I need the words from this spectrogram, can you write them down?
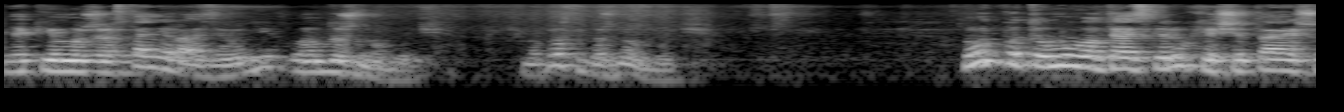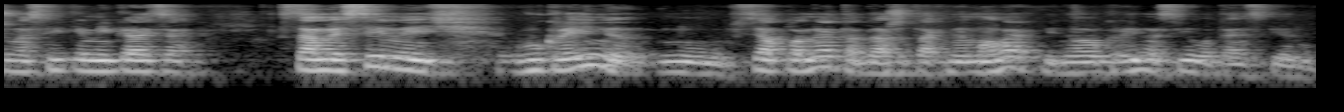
який може останній раз одів, воно должно бути. Ну просто должно бути. Ну, от тому волонтерський рух, я вважаю, що наскільки мені кажеться, саме сильний в Україні, ну, вся планета навіть так не могла, підняла Україна свій волонтерський рух.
